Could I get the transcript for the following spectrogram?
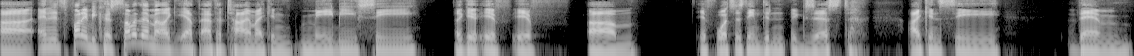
uh, and it's funny because some of them, like at, at the time, I can maybe see, like if if if um, if what's his name didn't exist, I can see them.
